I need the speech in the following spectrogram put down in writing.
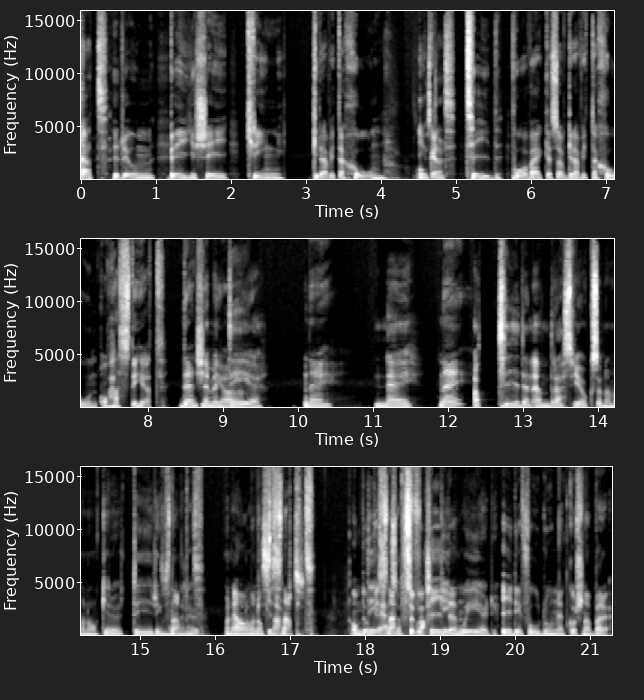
Att rum böjer sig kring gravitation och att tid påverkas av gravitation och hastighet. Den Nej, känner men jag... det... Nej. Nej. Nej. Att tiden ändras ju också när man åker ut i rymden, Snabbt. eller hur? Och när Ja, man, man åker åker snabbt. snabbt. Om du Det åker är snabbt så så går fucking tiden weird. i det fordonet går snabbare.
